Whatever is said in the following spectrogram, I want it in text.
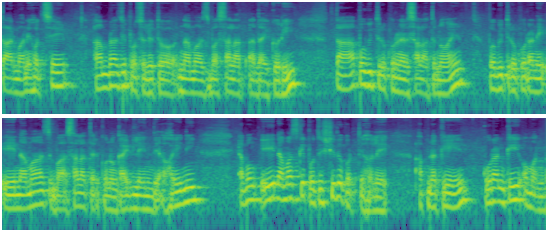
তার মানে হচ্ছে আমরা যে প্রচলিত নামাজ বা সালাত আদায় করি, তা পবিত্র কোরআনের সালাত নয়। পবিত্র কোরআনে এই নামাজ বা সালাতের কোনো গাইডলাইন দেওয়া হয়নি এবং এই নামাজকে প্রতিষ্ঠিত করতে হলে আপনাকে কোরআনকেই অমান্য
